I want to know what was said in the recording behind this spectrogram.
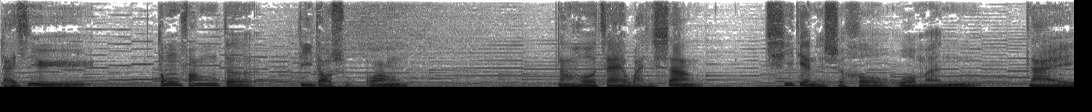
来自于东方的第一道曙光，然后在晚上七点的时候，我们来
